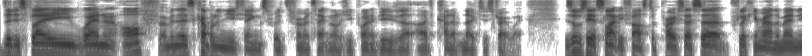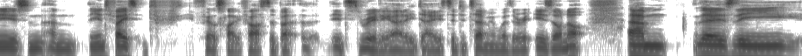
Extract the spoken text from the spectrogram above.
the display went off. I mean, there's a couple of new things with from a technology point of view that I've kind of noticed straight away. There's obviously a slightly faster processor. Flicking around the menus and, and the interface it feels slightly faster, but it's really early days to determine whether it is or not. Um, there's the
